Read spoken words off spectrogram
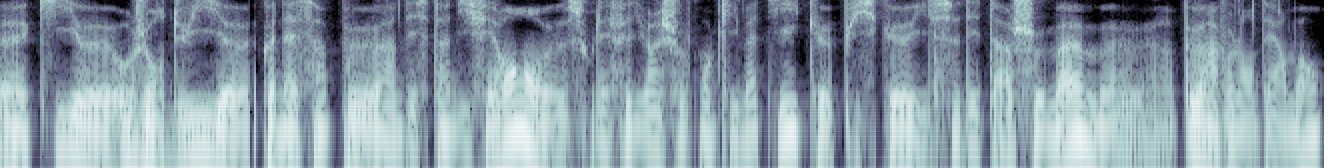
euh, qui euh, aujourd'hui euh, connaissent un peu un destin différent sous l'effet du réchauffement climatique, puisqu'ils se détachent eux-mêmes, un peu involontairement.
